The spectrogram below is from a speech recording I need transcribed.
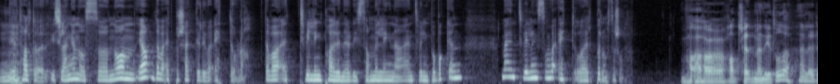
De er et halvt år i slengen. Og så noen Ja, det var et prosjekt der de var ett år, da. Det var et tvillingpar der de sammenligna en tvilling på bakken med en tvilling som var ett år på romstasjonen. Hva hadde skjedd med de to, da? Eller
